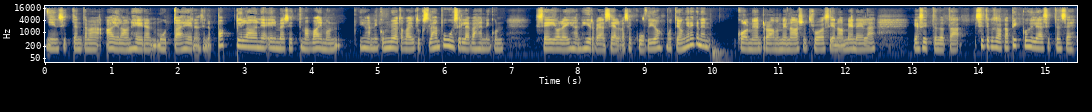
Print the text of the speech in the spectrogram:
niin sitten tämä Aila on heidän, muuttaa heidän sinne pappilaan ja ilmeisesti tämä vaimon ihan niin kuin myötävaikutuksella hän puhuu sille vähän niin kuin, se ei ole ihan hirveän selvä se kuvio, mutta jonkinnäköinen kolmion draama menage on meneillään. Ja sitten, tota, sitten kun se alkaa pikkuhiljaa sitten se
